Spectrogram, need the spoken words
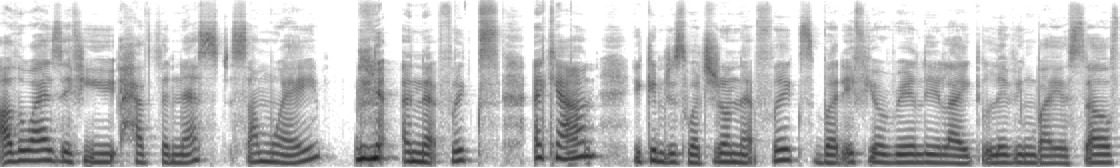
Otherwise, if you have finessed some way, a Netflix account, you can just watch it on Netflix. But if you're really like living by yourself,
